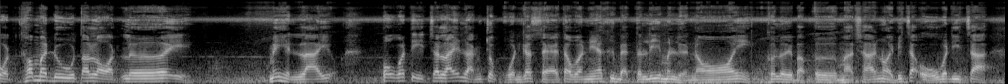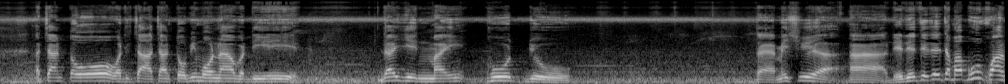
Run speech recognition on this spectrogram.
กดเข้ามาดูตลอดเลย ไม่เห็นไลฟ์ปกติจะไลฟ์หลังจบผลกระแสแต่วันนี้คือแบตเตอรี่มันเหลือน้อย ก็เลยแบบเออมาช้าหน่อยพี่จ้าโอวัสดีจ้าอาจารย์โตวัสดีจ้าอาจารย์โตพี่โมนาวัสดี ได้ยินไหมพูดอยู่ แต่ไม่เชื่ออ่าเดี๋ยวเดี๋ยวเดี๋ยวจะมาพูดความ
